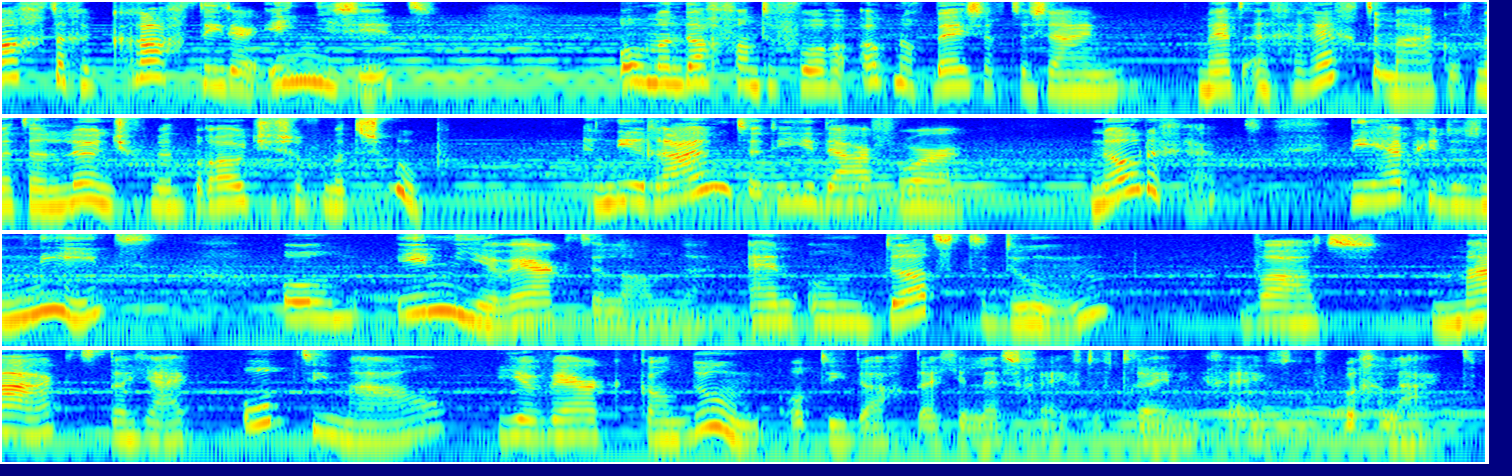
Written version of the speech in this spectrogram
machtige kracht die er in je zit. Om een dag van tevoren ook nog bezig te zijn met een gerecht te maken. Of met een lunch of met broodjes of met soep. En die ruimte die je daarvoor nodig hebt, die heb je dus niet om in je werk te landen. En om dat te doen wat maakt dat jij optimaal je werk kan doen op die dag dat je les geeft of training geeft of begeleidt.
